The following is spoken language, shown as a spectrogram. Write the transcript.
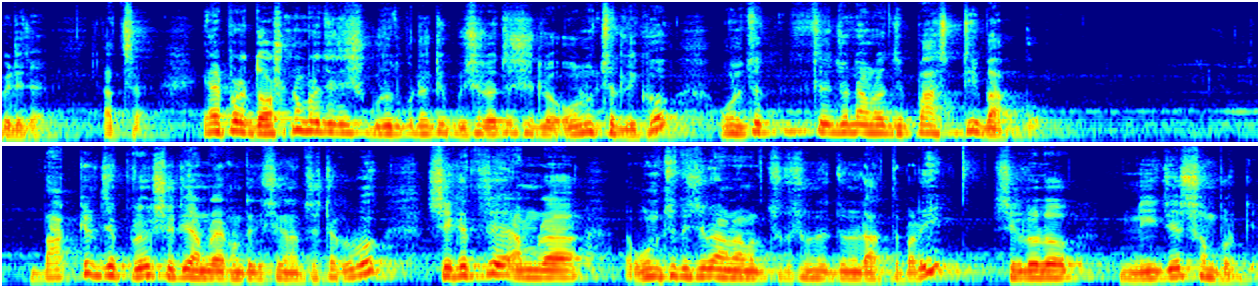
পেরে যায়। আচ্ছা এরপরে দশ নম্বরে যে গুরুত্বপূর্ণ একটি বিষয় রয়েছে সেটা হলো অনুচ্ছেদ লিখো। অনুচ্ছেদের জন্য আমরা যে পাঁচটি বাক্য, বাক্যের যে প্রয়োগ সেটি আমরা এখন থেকে শেখানোর চেষ্টা করব। সেক্ষেত্রে আমরা অনুচ্ছেদ হিসেবে আমরা আমাদের ছোটো ছোটোদের জন্য রাখতে পারি। সেগুলো হলো নিজের সম্পর্কে।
